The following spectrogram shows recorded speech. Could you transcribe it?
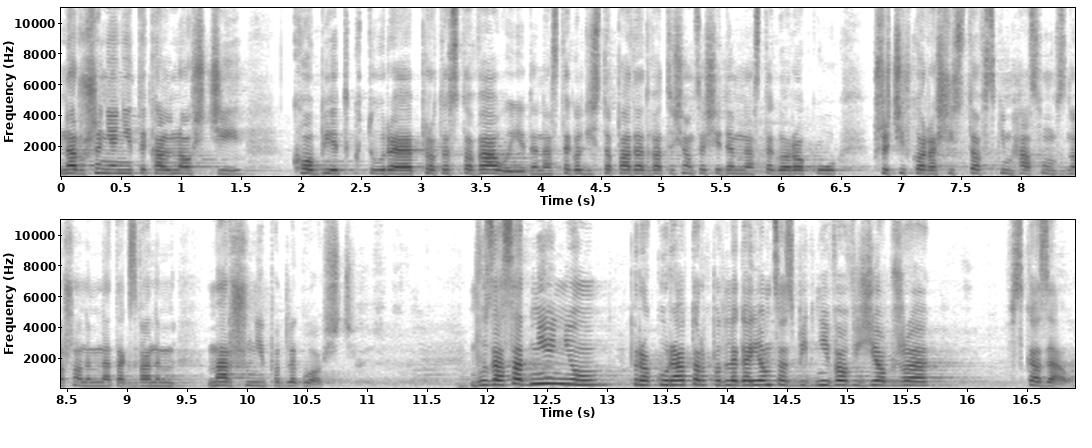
naruszenia nietykalności kobiet, które protestowały 11 listopada 2017 roku przeciwko rasistowskim hasłom wznoszonym na tzw. Marszu Niepodległości. W uzasadnieniu prokurator podlegająca Zbigniewowi Ziobrze wskazała,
